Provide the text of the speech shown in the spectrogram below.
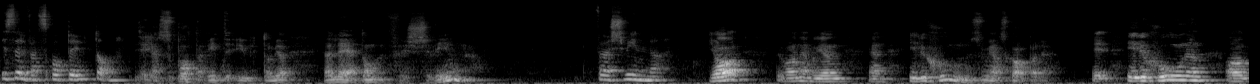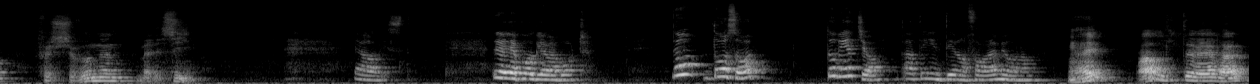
istället för att spotta ut dem. Jag spottade inte ut dem, jag, jag lät dem försvinna. Försvinna. Ja, det var nämligen en illusion som jag skapade. Illusionen av försvunnen medicin. Ja, visst. Det höll jag på att glömma bort. Då, då så. Då vet jag att det inte är någon fara med honom. Nej, allt är väl här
